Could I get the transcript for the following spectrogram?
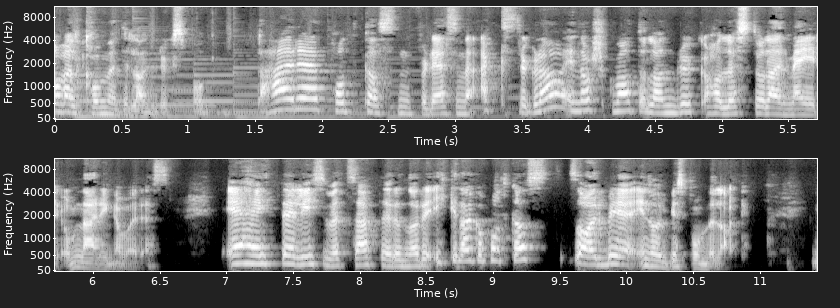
og velkommen til Landbrukspodden. Dette er podkasten for deg som er ekstra glad i norsk mat og landbruk og har lyst til å lære mer om næringa vår. Jeg heter Elisabeth Sæter, og når jeg ikke lager podkast, så arbeider jeg i Norges Bondelag.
